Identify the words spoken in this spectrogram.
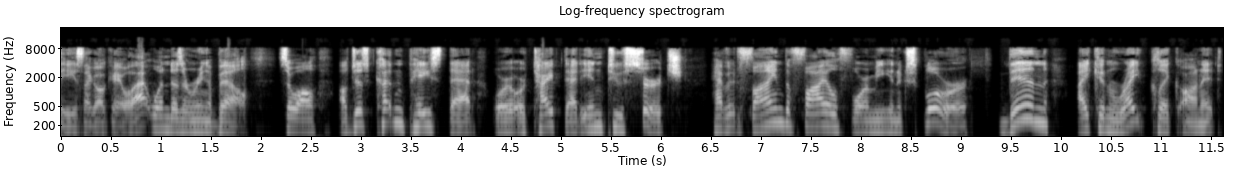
It's like, okay, well, that one doesn't ring a bell. So I'll I'll just cut and paste that or or type that into search, have it find the file for me in Explorer. Then I can right click on it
